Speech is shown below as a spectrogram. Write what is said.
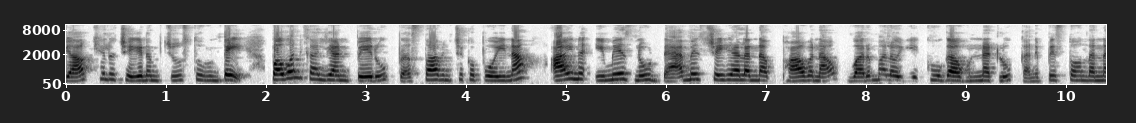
వ్యాఖ్యలు చేయడం చూస్తూ ఉంటే పవన్ కళ్యాణ్ పేరు ప్రస్తావించకపోయినా ఆయన ఇమేజ్ను డ్యామేజ్ చేయాలన్న భావన వర్మలో ఎక్కువగా ఉన్నట్లు కనిపిస్తోందన్న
